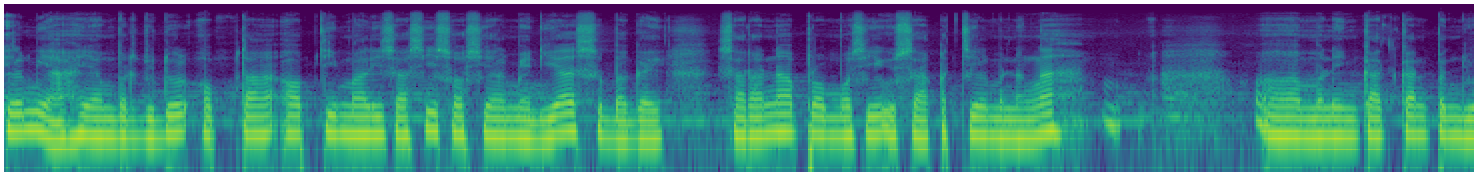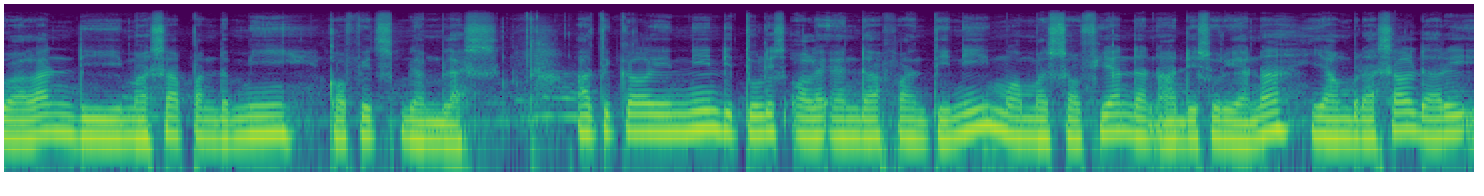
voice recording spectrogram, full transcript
ilmiah yang berjudul Opta Optimalisasi Sosial Media sebagai Sarana Promosi Usaha Kecil Menengah e, meningkatkan penjualan di masa pandemi COVID-19. Artikel ini ditulis oleh Enda Fantini, Muhammad Sofyan, dan Ade Suryana yang berasal dari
